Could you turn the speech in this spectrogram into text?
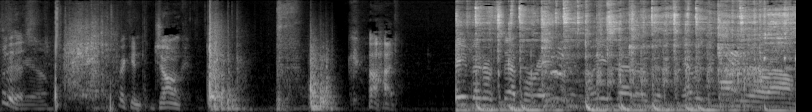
Look at this. Freaking junk. God. Way better separation. Way better just everything all the way around.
